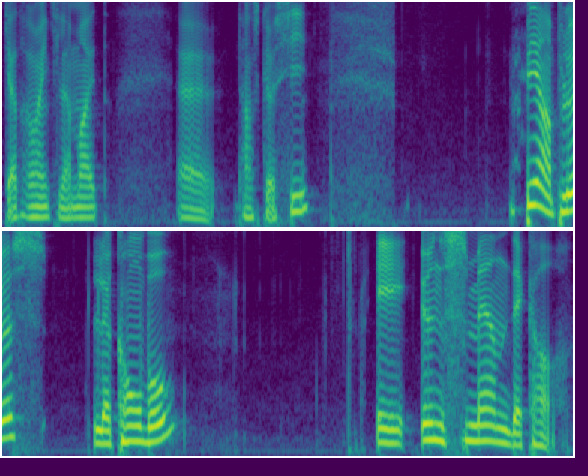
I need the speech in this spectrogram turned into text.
80 km euh, dans ce cas-ci. Puis en plus, le combo est une semaine d'écart.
